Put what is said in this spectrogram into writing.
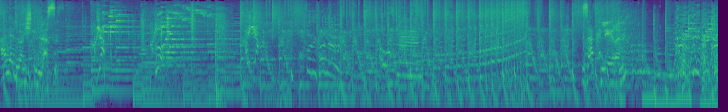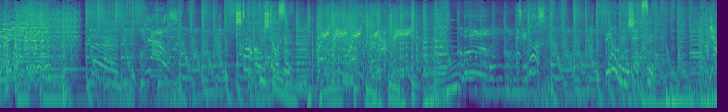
Alle leuchten lassen. Ja! Ah, erklären? leeren. Stab umstoßen. Es geht los. Blumen schätzen. Ja.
